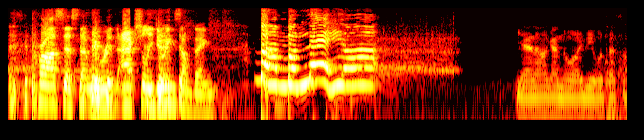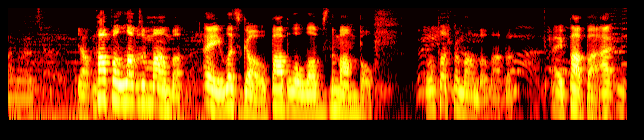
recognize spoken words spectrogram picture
process that we were actually doing something. Bambalea! Yeah, now I got no idea what that song was. Yo, Papa loves a mamba. Hey, let's go. Pablo loves the mambo. Don't touch my mambo, Papa. Hey, Papa, I,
